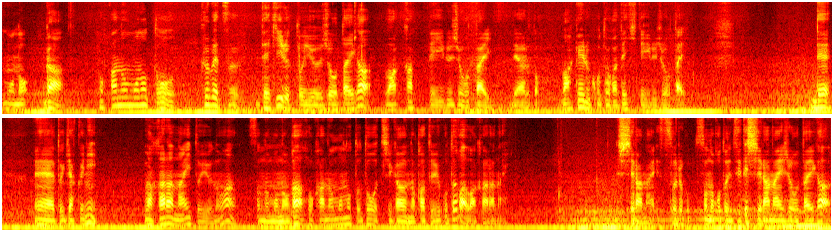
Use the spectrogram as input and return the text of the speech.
ものが他のものと区別できるという状態が分かっている状態であると。分けることができている状態。で、えっ、と逆に分からないというのはそのものが他のものとどう違うのかということが分からない。知らない。それ、そのことについて知らない状態が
